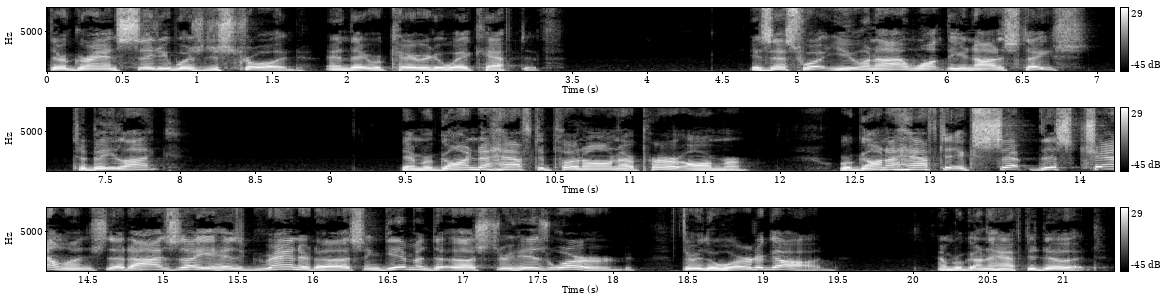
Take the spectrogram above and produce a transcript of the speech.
Their grand city was destroyed and they were carried away captive. Is this what you and I want the United States to be like? Then we're going to have to put on our prayer armor. We're going to have to accept this challenge that Isaiah has granted us and given to us through his word, through the word of God. And we're going to have to do it.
